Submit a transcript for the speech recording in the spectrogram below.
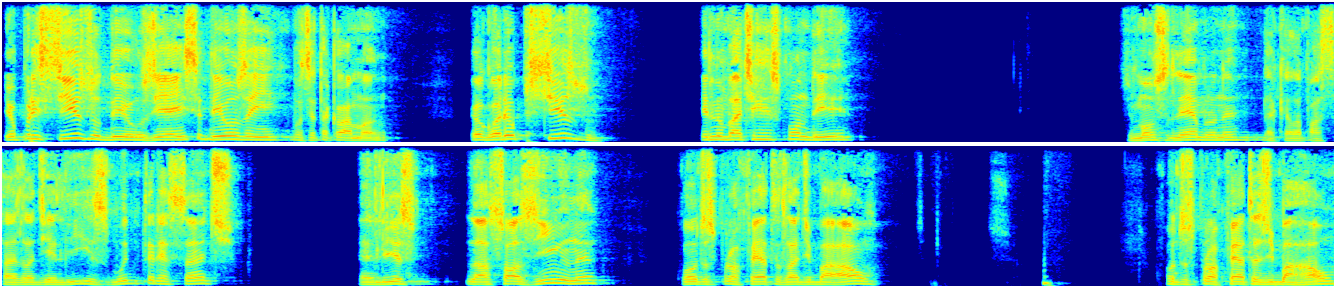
Eu preciso, Deus, e é esse Deus aí que você está clamando. Agora eu preciso. Ele não vai te responder. Os irmãos se lembram, né? Daquela passagem lá de Elias, muito interessante. Elias lá sozinho, né? Contra os profetas lá de Baal. Contra os profetas de Baal.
